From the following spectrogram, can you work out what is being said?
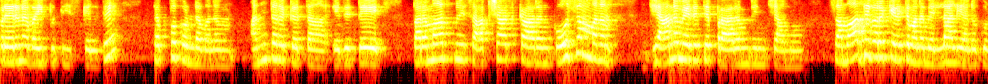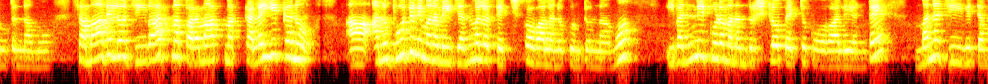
ప్రేరణ వైపు తీసుకెళ్తే తప్పకుండా మనం అంతర్గత ఏదైతే పరమాత్మని సాక్షాత్కారం కోసం మనం ధ్యానం ఏదైతే ప్రారంభించామో సమాధి వరకు ఏదైతే మనం వెళ్ళాలి అనుకుంటున్నామో సమాధిలో జీవాత్మ పరమాత్మ కలయికను ఆ అనుభూతిని మనం ఈ జన్మలో తెచ్చుకోవాలనుకుంటున్నామో ఇవన్నీ కూడా మనం దృష్టిలో పెట్టుకోవాలి అంటే మన జీవితం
